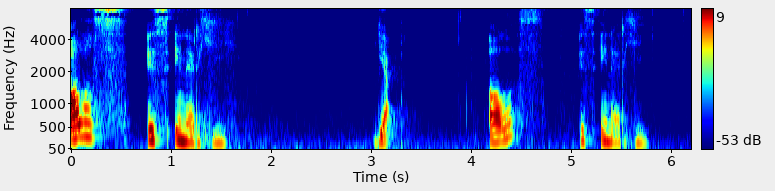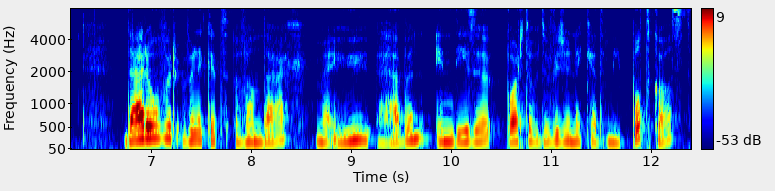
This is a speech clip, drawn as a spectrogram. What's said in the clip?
Alles is energie. Ja, alles is energie. Daarover wil ik het vandaag met u hebben in deze Part of the Vision Academy podcast.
